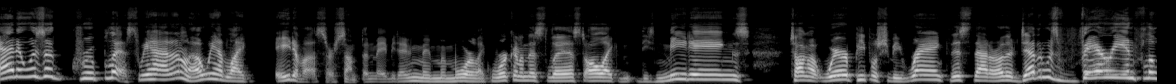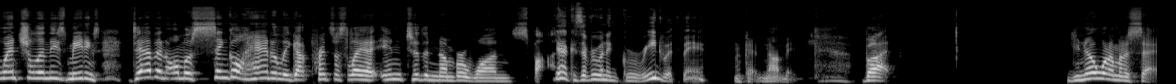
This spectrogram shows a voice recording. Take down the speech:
And it was a group list. We had, I don't know, we had like eight of us or something, maybe, maybe more, like working on this list, all like these meetings, talking about where people should be ranked, this, that, or other. Devin was very influential in these meetings. Devin almost single handedly got Princess Leia into the number one spot. yeah, because everyone agreed with me. Okay, not me. But you know what I'm going to say?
